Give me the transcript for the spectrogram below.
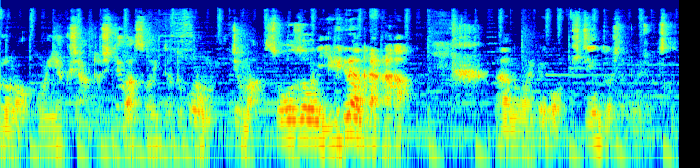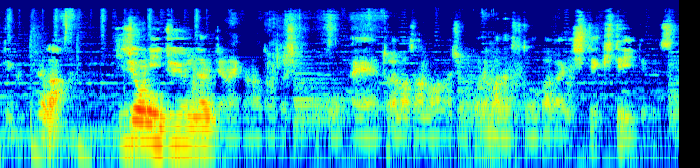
プロの翻訳者としてはそういったところも一応まあ想像に入れながら、あの、やっぱりこう、きちんとした文章を作っていくっていうのが非常に重要になるんじゃないかなと私はここ、えー、富山さんのお話をこれまでずっとお伺いしてきていてですね、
